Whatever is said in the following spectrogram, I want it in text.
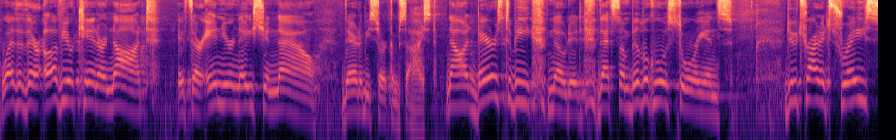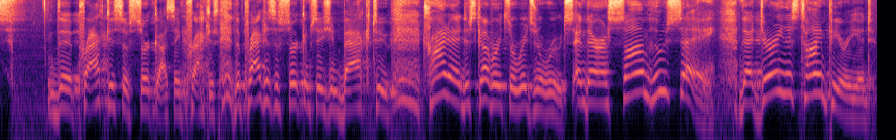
whether they're of your kin or not, if they're in your nation now, they're to be circumcised. Now, it bears to be noted that some biblical historians do try to trace the practice of circ I say practice the practice of circumcision back to try to discover its original roots and there are some who say that during this time period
